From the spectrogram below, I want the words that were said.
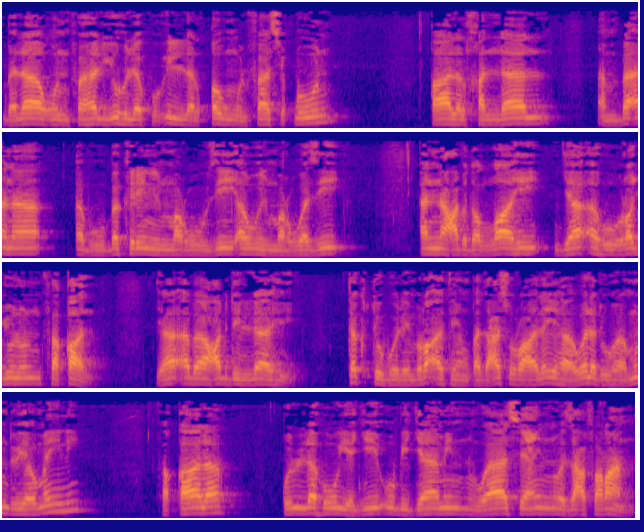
بلاغ فهل يهلك إلا القوم الفاسقون؟ قال الخلال أنبأنا أبو بكر المروزي أو المروزي أن عبد الله جاءه رجل فقال يا أبا عبد الله تكتب لامرأة قد عسر عليها ولدها منذ يومين؟ فقال قل له يجيء بجام واسع وزعفران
